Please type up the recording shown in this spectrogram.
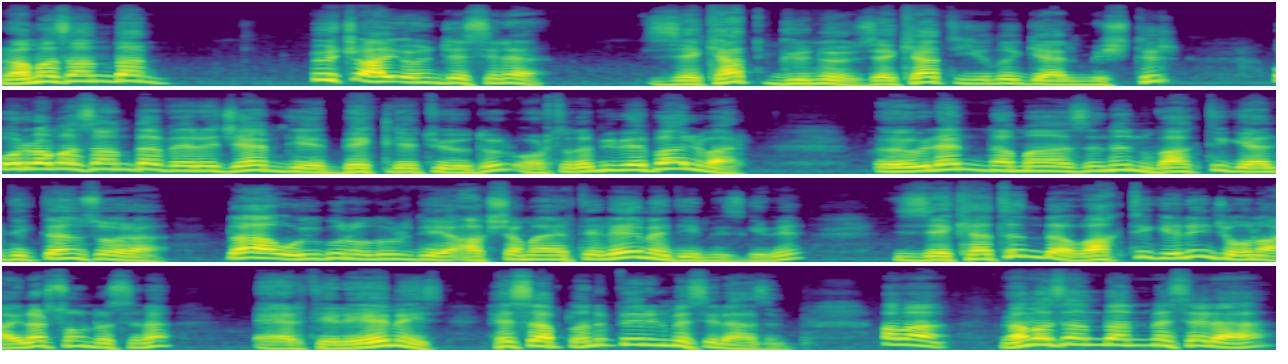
Ramazan'dan 3 ay öncesine zekat günü, zekat yılı gelmiştir. O Ramazan'da vereceğim diye bekletiyordur. Ortada bir vebal var. Öğlen namazının vakti geldikten sonra daha uygun olur diye akşama erteleyemediğimiz gibi zekatın da vakti gelince onu aylar sonrasına erteleyemeyiz. Hesaplanıp verilmesi lazım. Ama Ramazan'dan mesela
